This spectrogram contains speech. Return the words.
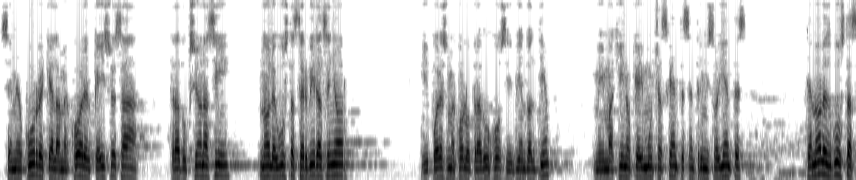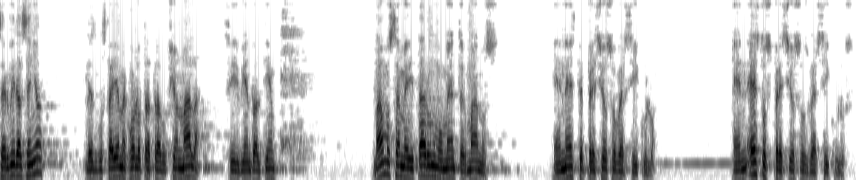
Se me ocurre que a lo mejor el que hizo esa traducción así no le gusta servir al Señor y por eso mejor lo tradujo sirviendo al tiempo. Me imagino que hay muchas gentes entre mis oyentes que no les gusta servir al Señor. Les gustaría mejor otra traducción mala, sirviendo al tiempo. Vamos a meditar un momento, hermanos, en este precioso versículo. En estos preciosos versículos.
